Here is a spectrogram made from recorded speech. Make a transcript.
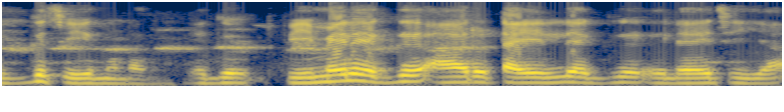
എഗ്ഗ് ചെയ്യുന്നുണ്ടായിരുന്നു എഗ്ഗ് ഫീമെയിൽ എഗ്ഗ് ആ ഒരു ടൈലിൽ എഗ്ഗ് ലേ ചെയ്യുക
